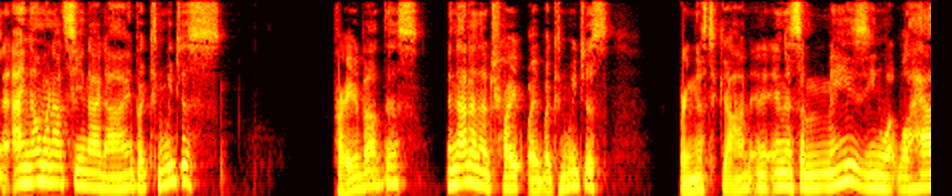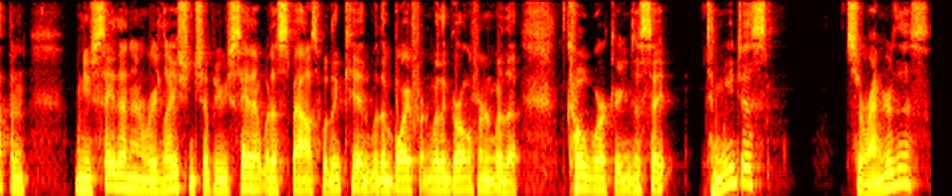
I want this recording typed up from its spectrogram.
I know we're not seeing eye to eye, but can we just pray about this? And not in a trite way, but can we just bring this to God? And, and it's amazing what will happen when you say that in a relationship. If you say that with a spouse, with a kid, with a boyfriend, with a girlfriend, with a coworker, you just say, can we just surrender this?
